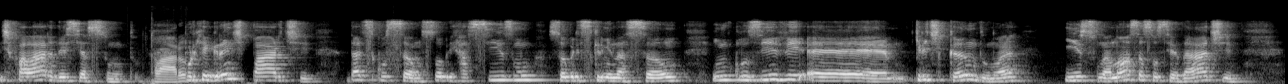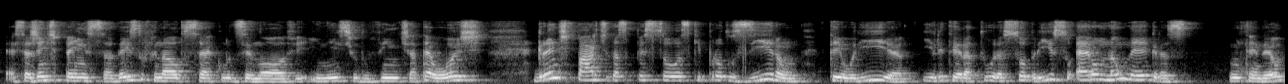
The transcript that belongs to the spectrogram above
de falar desse assunto. Claro. Porque grande parte da discussão sobre racismo, sobre discriminação, inclusive é, criticando, não é, isso na nossa sociedade. É, se a gente pensa desde o final do século XIX, início do XX até hoje, grande parte das pessoas que produziram teoria e literatura sobre isso eram não negras, entendeu?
